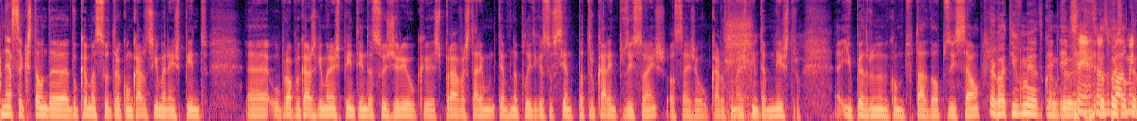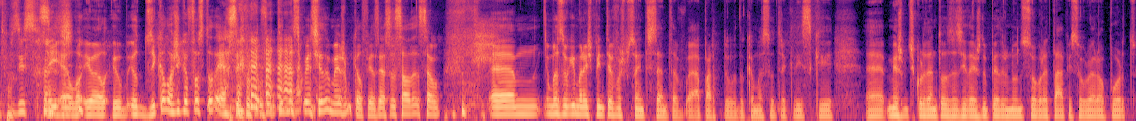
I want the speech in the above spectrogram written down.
nessa questão da, do Kama Sutra com Carlos Guimarães Pinto, uh, o próprio Carlos Guimarães Pinto ainda sugeriu que esperava estar em tempo na política suficiente para trocarem de posições, ou seja, o Carlos Guimarães Pinto a ministro uh, e o Pedro Nuno como deputado da oposição. Agora tive medo quando Sim, estamos a falar muito de posições. Sim, eu, eu, eu, eu dizia que a lógica fosse toda essa, porque foi tudo na sequência do mesmo, que ele fez essa saudação. Um, mas o Guimarães Pinto teve uma expressão interessante à parte do, do Kama Sutra que disse que, uh, mesmo discordando todas as ideias do Pedro Nuno sobre a TAP e sobre o aeroporto,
